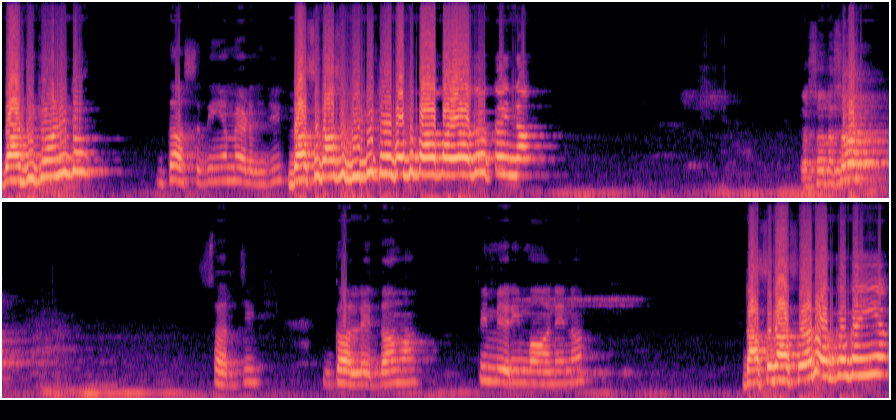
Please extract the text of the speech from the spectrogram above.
ਦਾਦੀ ਕਿਉਂ ਨਹੀਂ ਤੂੰ? ਦੱਸਦੀ ਆ ਮੈਡਮ ਜੀ। ਦੱਸ ਦੱਸ ਬੀਬੀ ਤੂੰ ਕਦ ਪਾ ਪਾਇਆ ਉਹਦੇ ਉੱਤੇ ਇੰਨਾ? ਦੱਸੋ ਦੱਸੋ। ਸਰ ਜੀ ਗੱਲ ਏਦਾਂ ਵਾ ਵੀ ਮੇਰੀ ਮਾਂ ਨੇ ਨਾ ਦੱਸ ਦੱਸ, ਰੁਕ ਕਿਉਂ ਗਈ ਆ?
